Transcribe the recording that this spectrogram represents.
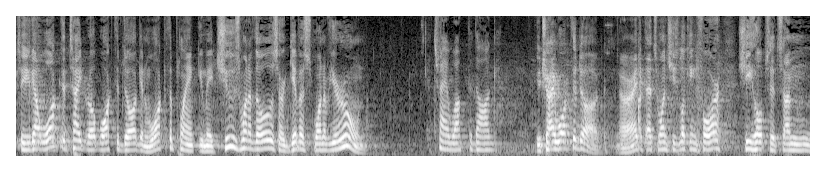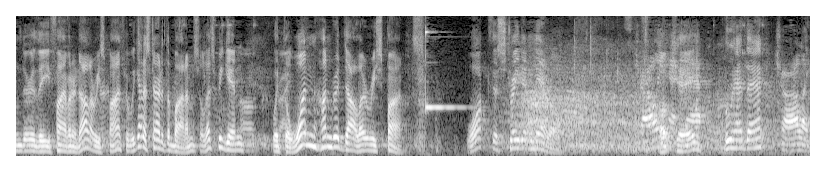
So you got walk the tightrope, walk the dog, and walk the plank. You may choose one of those or give us one of your own. Try walk the dog. You try walk the dog. All right. That's one she's looking for. She hopes it's under the $500 response, but we got to start at the bottom. So let's begin with the $100 response. Walk the straight and narrow. Charlie Okay. had Who had that? that. Charlie.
